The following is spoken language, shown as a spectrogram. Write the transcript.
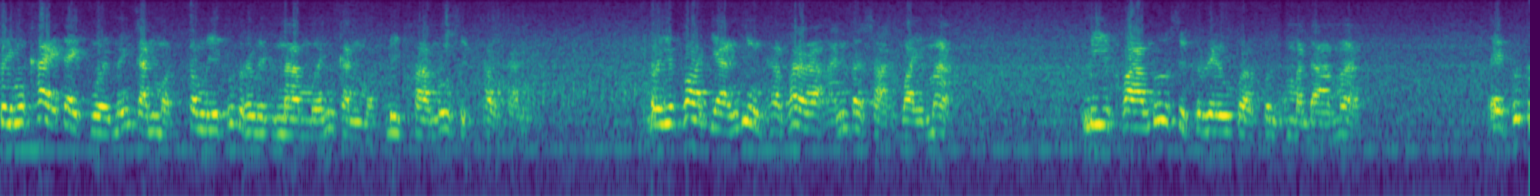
เป็นไข้ได้ป่วยเหมือนกันหมด ต้องมีทุกขเวทนาเหมือนกันหมด มีความรู้สึกเท่ากัน โดยเฉพาะอย่างยิ่งถ้าพระอรหันต์ประสาทไวมาก มีความรู้สึกเร็วกว่าคนธรรมดามากไอ้ทุกข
